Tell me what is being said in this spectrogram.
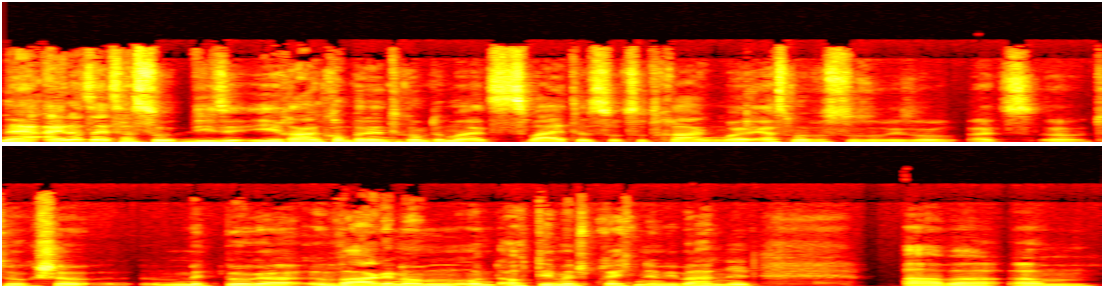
naja, einerseits hast du diese Iran-Komponente kommt immer als zweites so zu tragen, weil erstmal wirst du sowieso als äh, türkischer Mitbürger wahrgenommen und auch dementsprechend irgendwie behandelt. Aber ähm,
